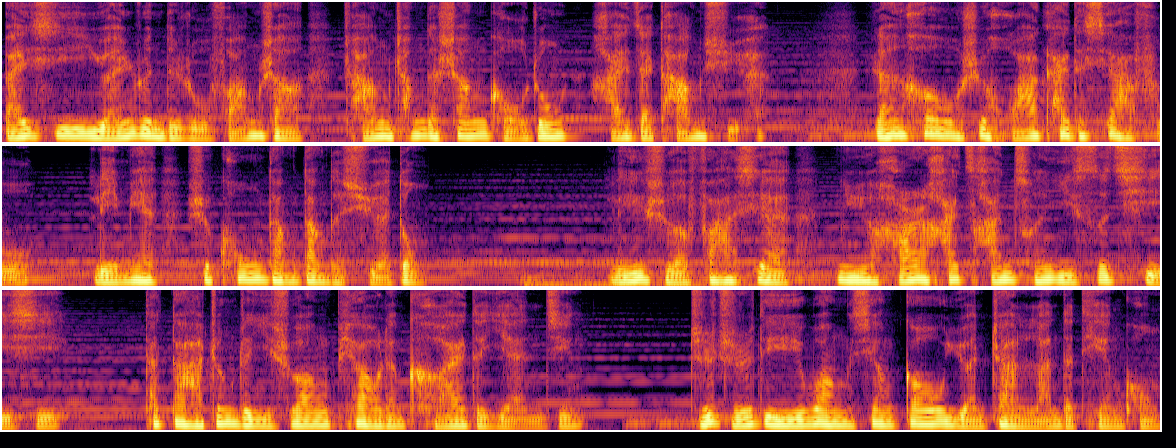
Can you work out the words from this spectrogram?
白皙圆润的乳房上，长长的伤口中还在淌血，然后是划开的下腹，里面是空荡荡的血洞。李舍发现女孩还残存一丝气息，她大睁着一双漂亮可爱的眼睛，直直地望向高远湛蓝的天空。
